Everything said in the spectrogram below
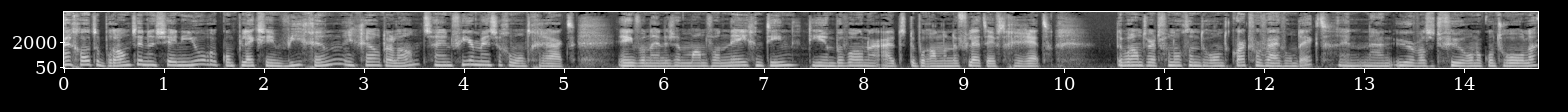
Bij een grote brand in een seniorencomplex in Wiegen in Gelderland zijn vier mensen gewond geraakt. Een van hen is een man van 19 die een bewoner uit de brandende flat heeft gered. De brand werd vanochtend rond kwart voor vijf ontdekt en na een uur was het vuur onder controle.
